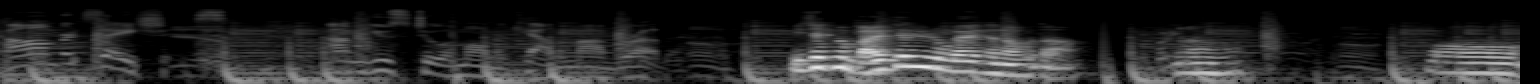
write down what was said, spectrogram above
conversations. I'm used to them on account of my brother. 이제 그럼 말 데리러 가야 되나 보다. 어. 어.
